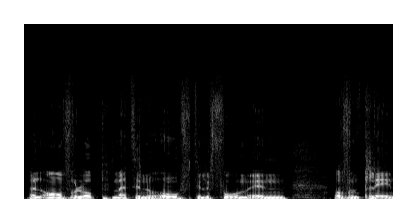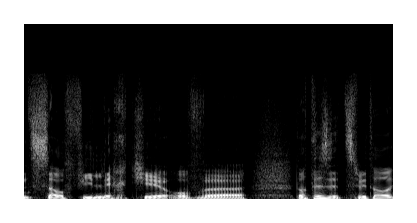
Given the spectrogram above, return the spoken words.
een envelop met een hoofdtelefoon in of een klein selfie-lichtje of uh, dat is het. Weet al,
